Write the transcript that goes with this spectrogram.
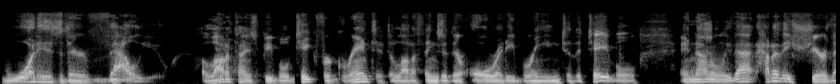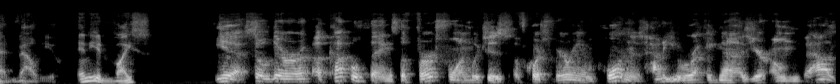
what is their value? A lot of times people take for granted a lot of things that they're already bringing to the table. And not only that, how do they share that value? Any advice? Yeah, so there are a couple things. The first one, which is, of course, very important, is how do you recognize your own value?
